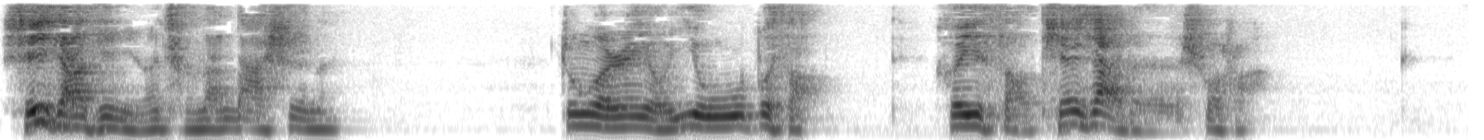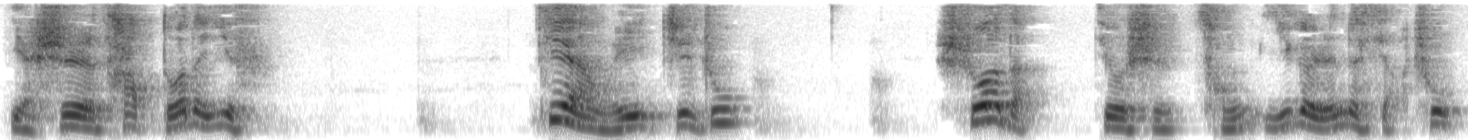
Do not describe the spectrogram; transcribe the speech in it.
谁相信你能承担大事呢？中国人有一屋不扫，何以扫天下的说法，也是差不多的意思。见为知著。说的就是从一个人的小处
